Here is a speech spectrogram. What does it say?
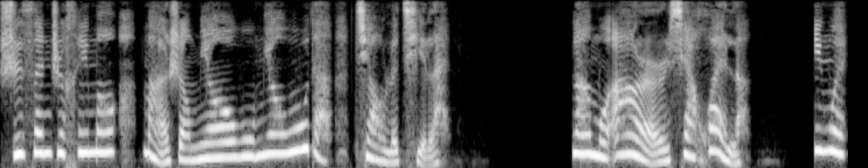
十三只黑猫马上喵呜喵呜的叫了起来。拉姆阿尔吓坏了，因为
